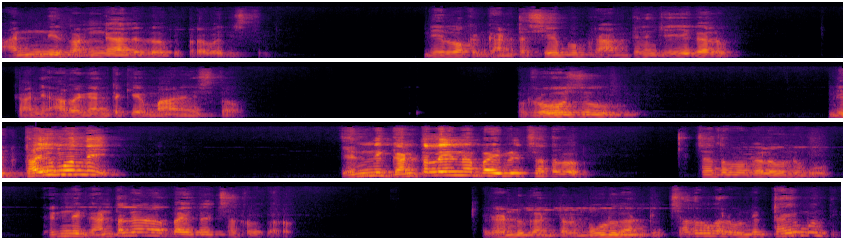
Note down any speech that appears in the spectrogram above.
అన్ని రంగాలలోకి ప్రవహిస్తుంది. నీవు ఒక గంట సేపు ప్రార్థన చేయగలవు కానీ అరగంటకే మానేస్తావు. రోజు నీకు టైం ఉంది. ఎన్ని గంటలైనా బైబిల్ చదవవు చదవగలవు నువ్వు. ఎన్ని గంటలైనా బైబిల్ చదవగలవు. రెండు గంటలు మూడు గంటలు చదవగలవు. నీకు టైం ఉంది.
